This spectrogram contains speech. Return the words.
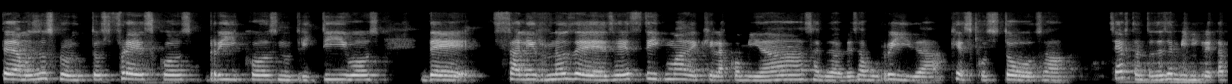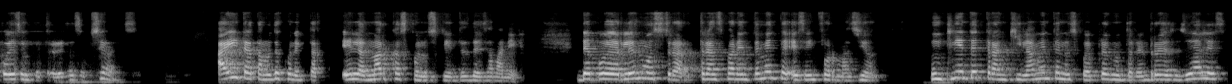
te damos esos productos frescos, ricos, nutritivos, de salirnos de ese estigma de que la comida saludable es aburrida, que es costosa, ¿cierto? Entonces en Vinigreta puedes encontrar esas opciones. Ahí tratamos de conectar en las marcas con los clientes de esa manera, de poderles mostrar transparentemente esa información, un cliente tranquilamente nos puede preguntar en redes sociales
